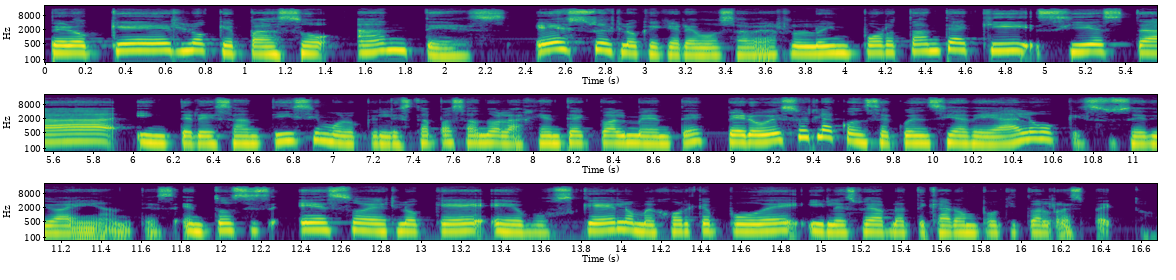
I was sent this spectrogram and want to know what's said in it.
Pero ¿qué es lo que pasó antes? Eso es lo que queremos saber. Lo importante aquí sí está interesantísimo lo que le está pasando a la gente actualmente, pero eso es la consecuencia de algo que sucedió ahí antes. Entonces, eso es lo que eh, busqué, lo mejor que pude y les voy a platicar un poquito al respecto.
